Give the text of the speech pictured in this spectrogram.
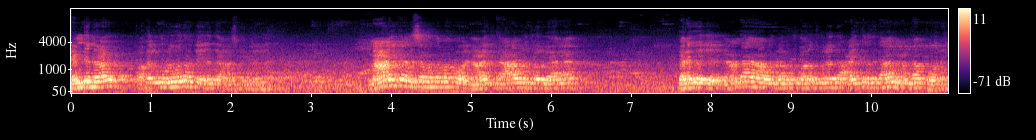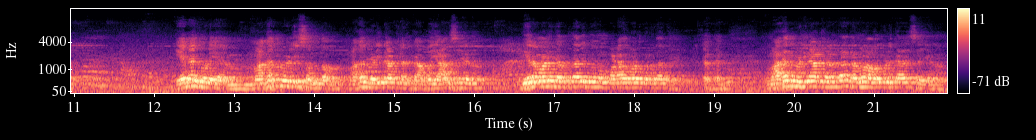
ரெண்டு நாள் பகல் முழுவதும் அங்கே இருந்தேன் ஹாஸ்பிட்டல்ல நாளைக்கு அது சம்மந்தமாக போறேன். நாளைக்கு தாராபுரத்தில் ஒரு வேலை. பிறகு நான் தான் அவங்களை வந்து மருத்துவலேருந்து அழைக்கிறதுக்காக நான் தான் போறேன். ஏன்னா என்னுடைய மகன் வழி சொந்தம். மகன் வெளிநாட்டில் இருக்கா. அப்போ யார் செய்யணும்? வீரமணி தப்பு தான் இப்போ படாத படுறாரு. மகன் வெளிநாட்டில் இருந்தால் நம்ம அவங்களுக்காக செய்யணும்.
